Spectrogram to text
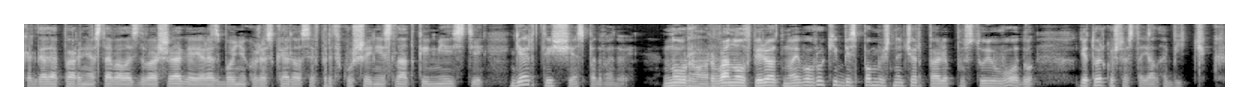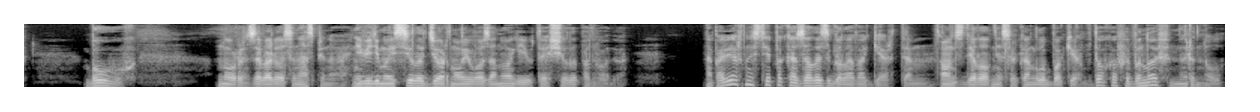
Когда до парня оставалось два шага, и разбойник уже скалился в предвкушении сладкой мести, Герт исчез под водой. Нур рванул вперед, но его руки беспомощно черпали пустую воду, где только что стоял обидчик. Бух! Нур завалился на спину. Невидимая сила дернула его за ноги и утащила под воду. На поверхности показалась голова Герта. Он сделал несколько глубоких вдохов и вновь нырнул.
